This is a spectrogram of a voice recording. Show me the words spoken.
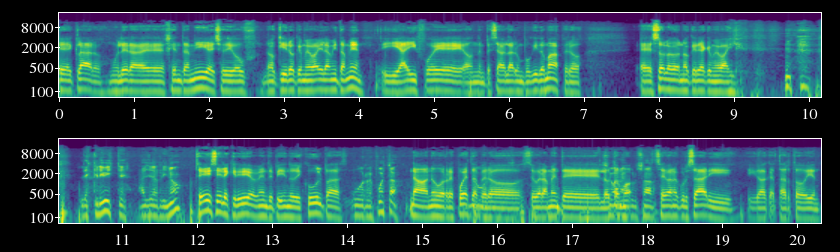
eh, claro, Muslera es gente amiga, y yo digo, "Uf, no quiero que me baile a mí también. Y ahí fue donde empecé a hablar un poquito más, pero eh, solo no quería que me baile. Le escribiste a Jerry, ¿no? Sí, sí, le escribí, obviamente, pidiendo disculpas. ¿Hubo respuesta? No, no hubo respuesta, No pero seguramente lo Se van a se van a cruzar y, y va a estar todo bien.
